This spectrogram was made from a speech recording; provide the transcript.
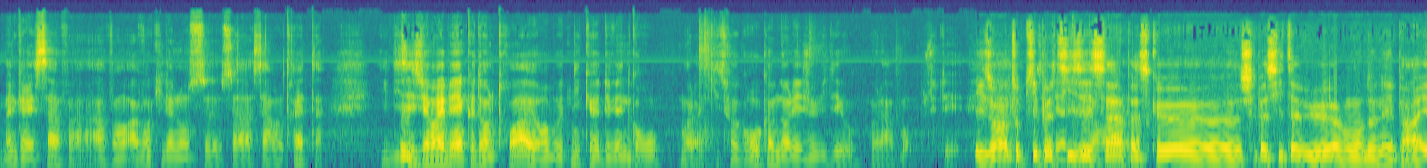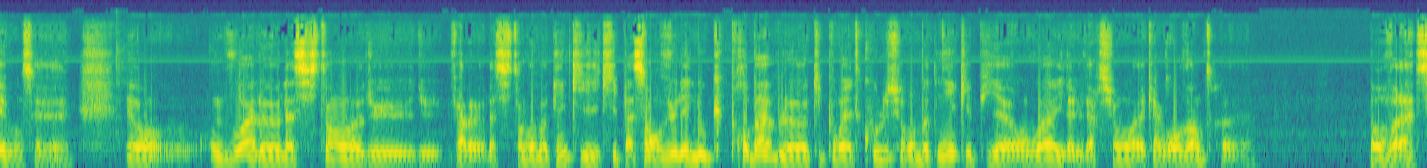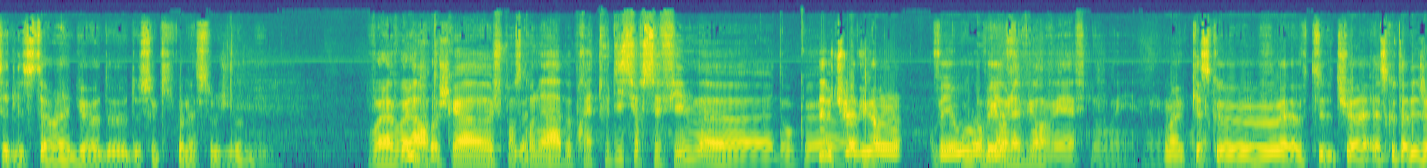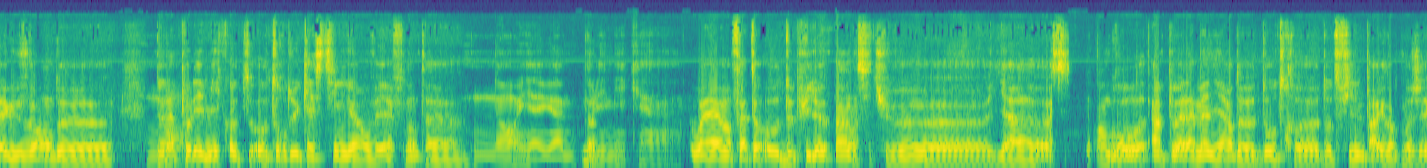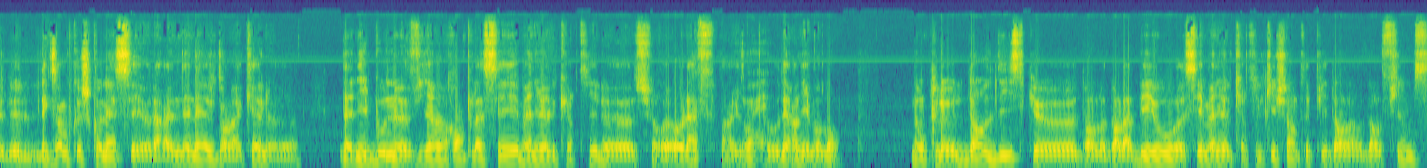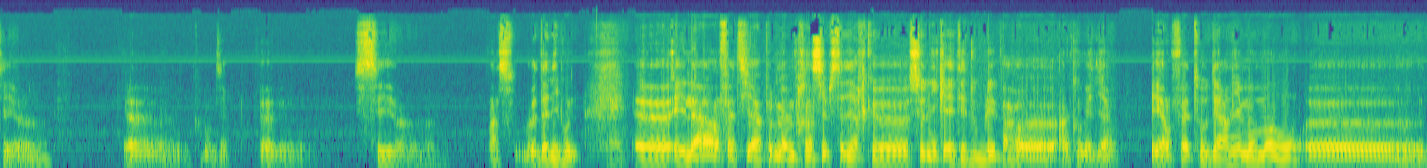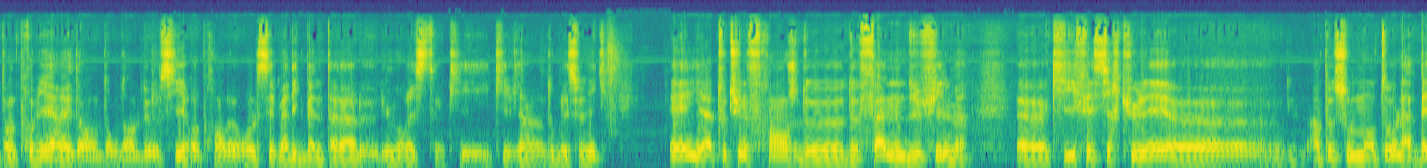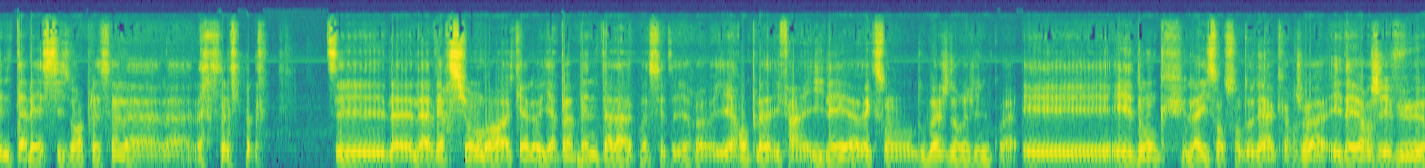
malgré ça, enfin, avant, avant qu'il annonce sa, sa retraite, il disait, Mm. j'aimerais bien que dans le 3, euh, Robotnik euh, devienne gros, voilà, qu'il soit gros comme dans les jeux vidéo. Voilà, bon, c'était, Ils ont un tout petit peu teasé ça parce que je sais pas si tu as vu à un moment donné, pareil, bon, c'est, on, on voit l'assistant euh, du, du, enfin l'assistant de Robotnik qui, qui passe en revue les looks probables euh, qui pourraient être cool sur Robotnik et puis euh, on voit il a une version avec un gros ventre. euh. Bon voilà, c'est de l'easter egg euh, de, de ceux qui connaissent le jeu. mais- Voilà, Oui, voilà, en tout cas, euh, je pense qu'on a à peu près tout dit sur ce film, euh, donc... Euh, Tu l'as vu en, VO, en Oui, on VF l'a vu en VF, nous, oui. Ouais, qu'est-ce VF. que tu as, est-ce que tu as déjà eu vent de, de la Non, polémique aut- autour du casting en VF? Non, non, il y a eu une Non. polémique. euh, Ouais, en fait, au- depuis le 1, si tu veux, euh, il y a, en gros, un peu à la manière de d'autres d'autres films. Par exemple, moi, j'ai l'exemple que je connais, c'est La Reine des Neiges, dans laquelle Danny Boone vient remplacer Emmanuel Curtil euh, sur Olaf, par exemple, Ouais, au dernier moment. Donc, le, dans le disque, euh, dans, le- dans la BO, euh, c'est Emmanuel Curtil qui chante, et puis dans, dans le film, c'est euh, euh, comment dire, euh, c'est Danny Boone. ouais, Euh, et là, en fait, il y a un peu le même principe, c'est-à-dire que Sonic a été doublé par euh, un comédien. Et en fait, au dernier moment, euh, dans le premier, hein, et dans, donc dans le deux aussi, il reprend le rôle, c'est Malik Bentala, l'humoriste, qui, qui vient doubler Sonic. Et il y a toute une frange de, de fans du film euh, qui fait circuler euh, un peu sous le manteau la Bentales, ils ont appelé ça la, c'est la, version dans laquelle il n'y a pas Bentala, quoi. C'est-à-dire, euh, il est rempla... enfin, il est avec son doublage d'origine. Et, donc, là, ils s'en sont donnés à cœur joie. Et d'ailleurs, j'ai vu.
